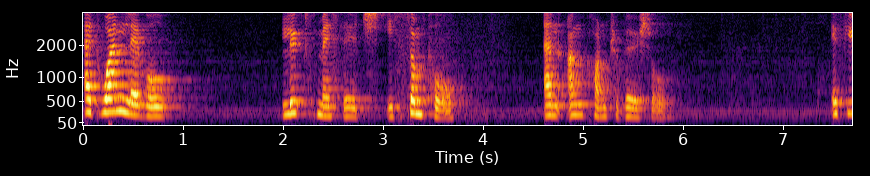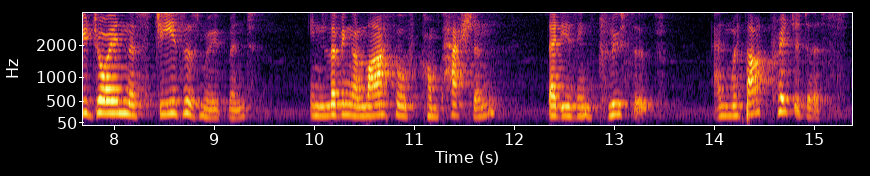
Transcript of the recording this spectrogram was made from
At one level, Luke's message is simple and uncontroversial. If you join this Jesus movement in living a life of compassion that is inclusive and without prejudice,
